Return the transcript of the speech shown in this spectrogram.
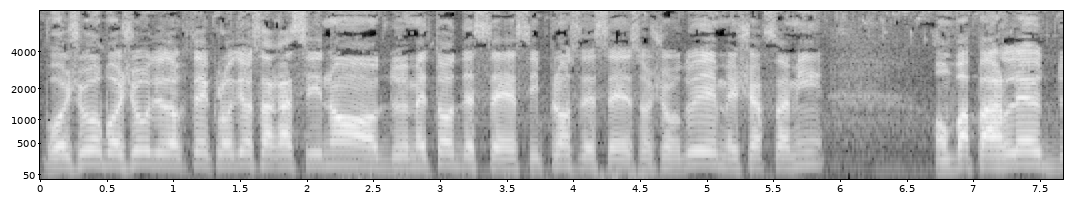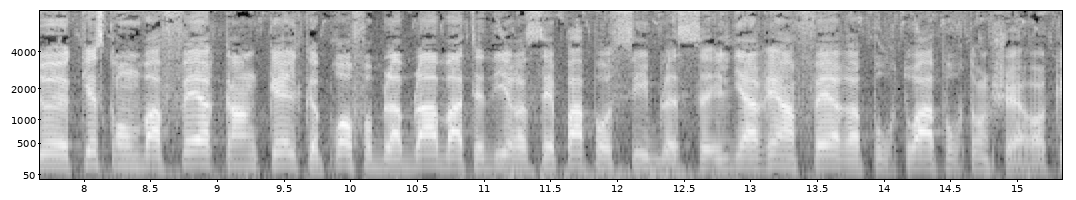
Bonjour, bonjour du docteur Claudio Saracino de méthode DCS, hypnose DCS. Aujourd'hui, mes chers amis, on va parler de qu'est-ce qu'on va faire quand quelques profs blabla va te dire c'est pas possible, il n'y a rien à faire pour toi, pour ton cher, ok?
